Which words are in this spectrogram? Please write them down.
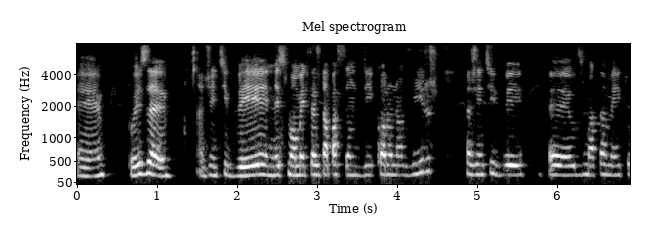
É, pois é. A gente vê, nesse momento que a gente está passando de coronavírus, a gente vê é, o desmatamento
